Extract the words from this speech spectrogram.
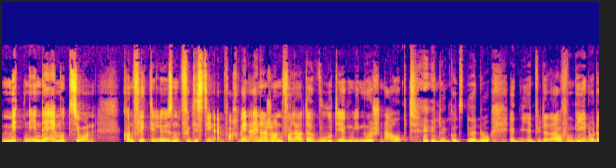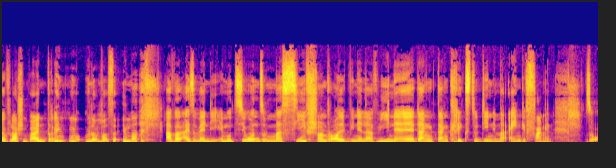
mitten in der Emotion, Konflikte lösen, vergiss den einfach. Wenn einer schon vor lauter Wut irgendwie nur schnaubt, dann kannst du nur irgendwie entweder laufen gehen oder Flaschen Wein trinken oder was auch immer. Aber also wenn die Emotion so massiv schon rollt wie eine Lawine, dann, dann kriegst du die nicht mehr eingefangen. So.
